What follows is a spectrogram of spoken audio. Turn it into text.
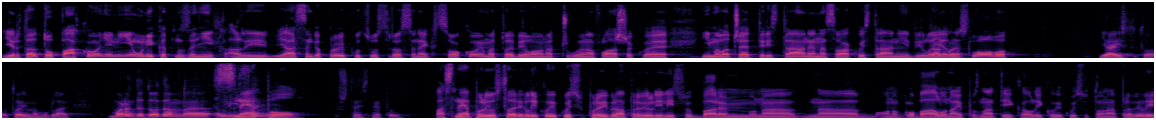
Jer ta, to pakovanje nije unikatno za njih, ali ja sam ga prvi put susreo sa Next Sokovima, to je bila ona čuvena flaša koja je imala četiri strane, na svakoj strani je bilo Tako jedno je. slovo. Ja isto to, to imam u glavi. Moram da dodam uh, lizanje... Snapple. Šta je Snapple? Pa Snapple je u stvari likovi koji su prvi napravili ili su barem na, na ono globalu najpoznatiji kao likovi koji su to napravili.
